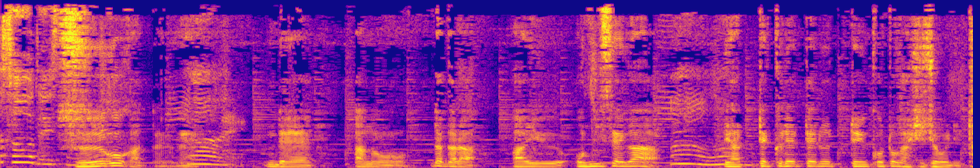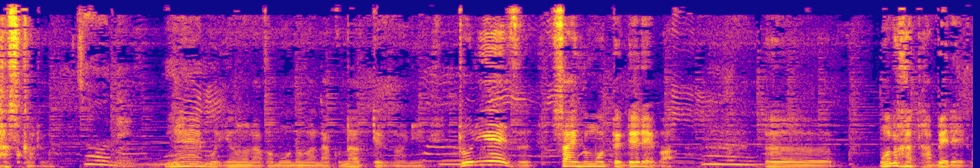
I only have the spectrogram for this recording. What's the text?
あ、そうですすごかったよね、はい。であのだからああいうお店がうんうん。やってくれてるっていうことが非常に助かる、そうですね。ねもう世の中物がなくなってるのに、んとりあえず財布持って出ればうん。物が食べれる、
